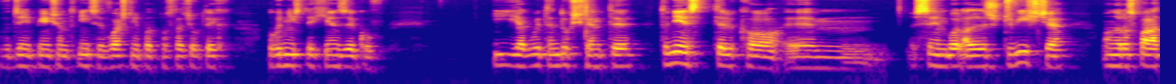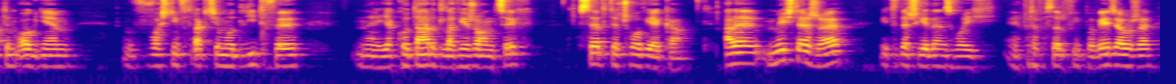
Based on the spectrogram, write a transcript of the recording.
w Dzień Pięćdziesiątnicy, właśnie pod postacią tych ognistych języków. I jakby ten Duch Święty to nie jest tylko ym, symbol, ale rzeczywiście on rozpala tym ogniem właśnie w trakcie modlitwy y, jako dar dla wierzących serce człowieka. Ale myślę, że, i to też jeden z moich y, profesorów mi powiedział, że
